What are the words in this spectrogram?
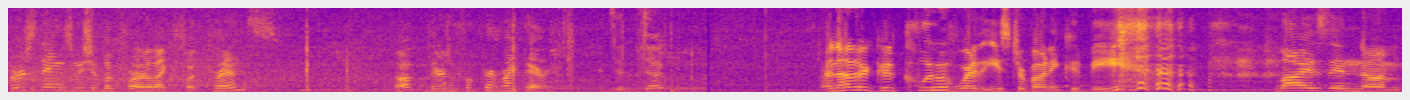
First things we should look for are like footprints. Oh, there's a footprint right there. It's a duck. Another good clue of where the Easter Bunny could be lies in, um,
